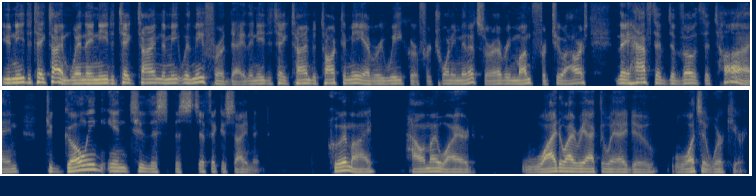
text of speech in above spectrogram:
you need to take time when they need to take time to meet with me for a day they need to take time to talk to me every week or for 20 minutes or every month for two hours they have to devote the time to going into this specific assignment. Who am I? How am I wired? Why do I react the way I do? What's at work here?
